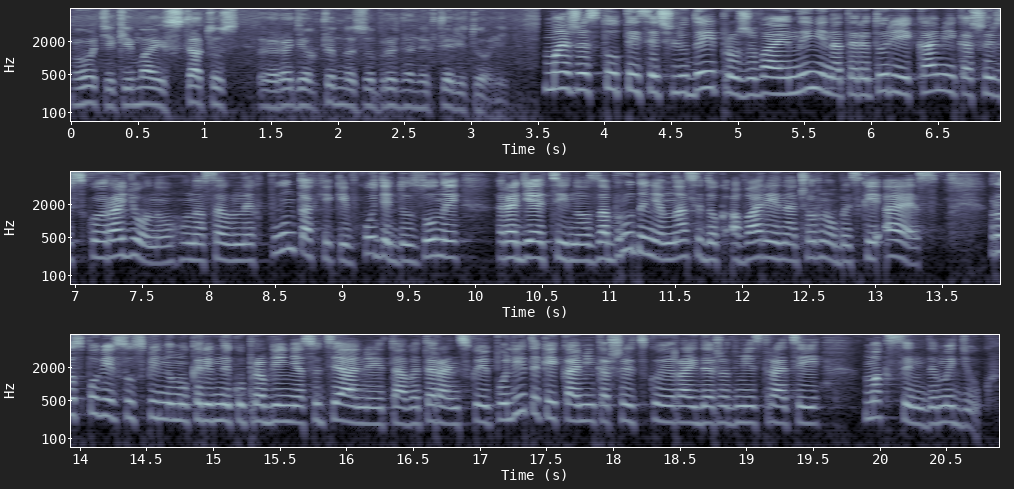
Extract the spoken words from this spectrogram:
от, які мають статус радіоактивно забруднених територій. Майже 100 тисяч людей проживає нині на території Камінь-Каширського району у населених пунктах, які входять до зони радіаційного забруднення внаслідок аварії на Чорнобильській АЕС. Розповів Суспільному керівник управління соціальної та ветеранської політики Камінь-Каширської райдержадміністрації Максим Демидюк.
